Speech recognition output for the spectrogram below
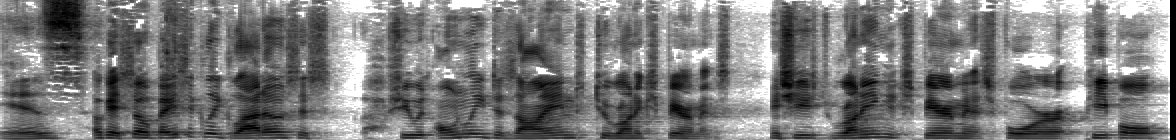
is? Okay, so basically, GLaDOS is she was only designed to run experiments, and she's running experiments for people,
